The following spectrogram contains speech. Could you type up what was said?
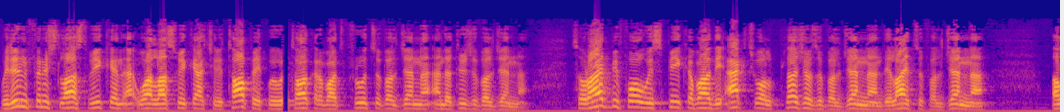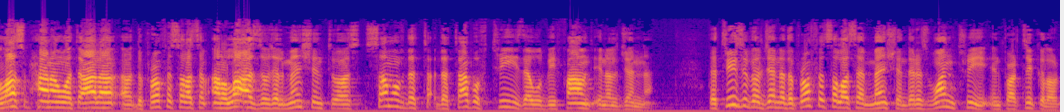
we didn't finish last weekend, well last week actually topic, we were talking about fruits of Al-Jannah and the trees of Al-Jannah. So right before we speak about the actual pleasures of Al-Jannah and delights of Al-Jannah, Allah subhanahu wa ta'ala, uh, the Prophet sallallahu and Allah azza wa Jal mentioned to us some of the, the type of trees that will be found in Al-Jannah. The trees of Al-Jannah, the Prophet sallallahu mentioned there is one tree in particular.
